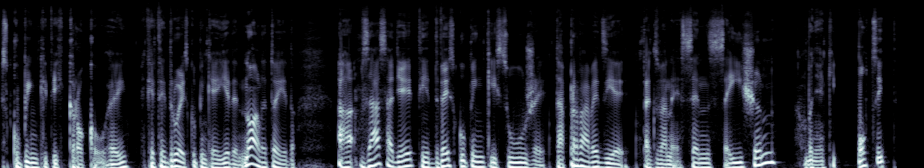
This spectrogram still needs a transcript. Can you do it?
skupinky tých krokov, hej? Keď v tej druhej skupinke je jeden. No ale to je jedno. A v zásade tie dve skupinky sú, že tá prvá vec je tzv. sensation, alebo nejaký pocit,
